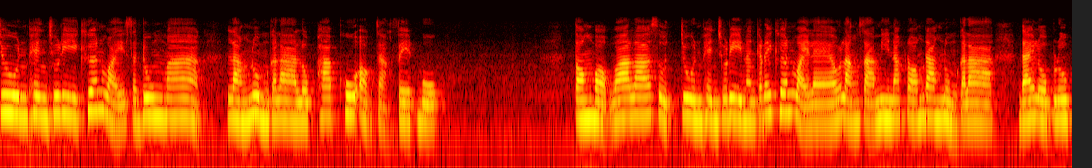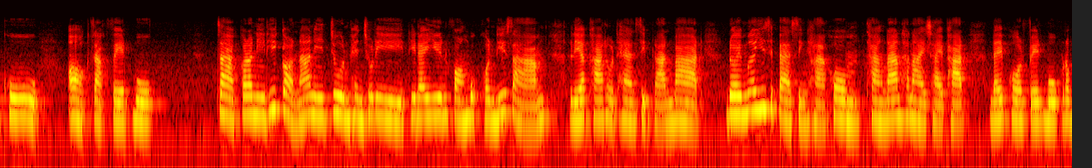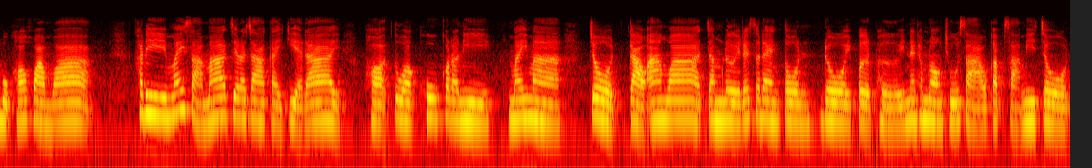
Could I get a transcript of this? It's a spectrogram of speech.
จูน เพ็ญชุรีเคลื่อนไหวสะดุ้งมาก หลังหนุ่มกลาลบภาพคู่ออกจากเฟซบุ๊กต้องบอกว่าล่าสุดจูน เพ็ญชุรีนั้นก็ได้เคลื่อนไหวแล้ว หลังสามีนักร้องดังหนุ่มกลา ได้ลบรูปคู่ ออกจากเฟซบุ๊กจากกรณีที่ก่อนหน้านี้จูน เพ็ญชุรี ที่ได้ยื่นฟ้องบุคคลที่ 3 เรียกค่าทดแทน 10 ล้านบาท โดยเมื่อ 28 สิงหาคม ทางด้านทนายชัยพัฒน์ได้โพสต์เฟซบุ๊กระบุข้อความว่า คดีไม่สามารถเจรจาไก่เกี่ยได้ เพราะตัวคู่กรณีไม่มา โจทกล่าวอ้างว่าจำเลยได้แสดงตนโดยเปิดเผยในทำนองชู้สาวกับสามีโจท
